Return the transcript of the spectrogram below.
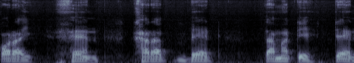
কড়াই, ফ্যান, খারাপ ব্যাড তামাটে, ট্যান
